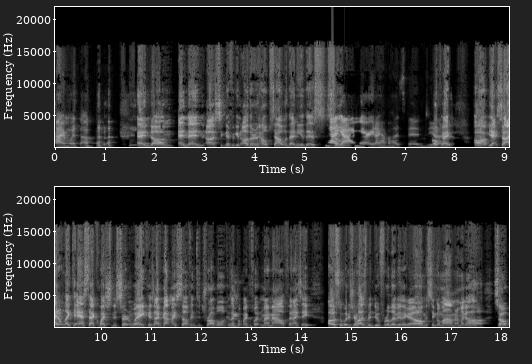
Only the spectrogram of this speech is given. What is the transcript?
time with them. and um, and then uh, significant other helps out with any of this. Yeah, so, yeah. I'm married. I have a husband. Yeah. Okay. Um, yeah, so I don't like to ask that question a certain way because I've got myself into trouble because I put my foot in my mouth and I say, "Oh, so what does your husband do for a living?" They go, "Oh, I'm a single mom," and I'm like, "Oh." So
